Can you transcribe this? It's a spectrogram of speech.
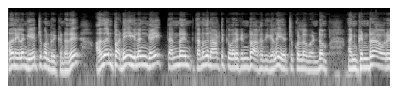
அதனை இலங்கை ஏற்றுக்கொண்டிருக்கின்றது. அதன்படி இலங்கை தன்னை தனது நாட்டுக்கு வருகின்ற அகதிகளை ஏற்றுக்கொள்ள வேண்டும் என்கின்ற ஒரு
